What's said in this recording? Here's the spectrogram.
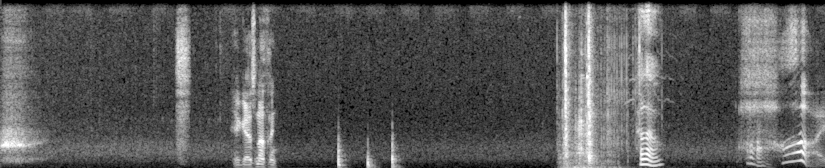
Here goes nothing. Hello. Hi.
